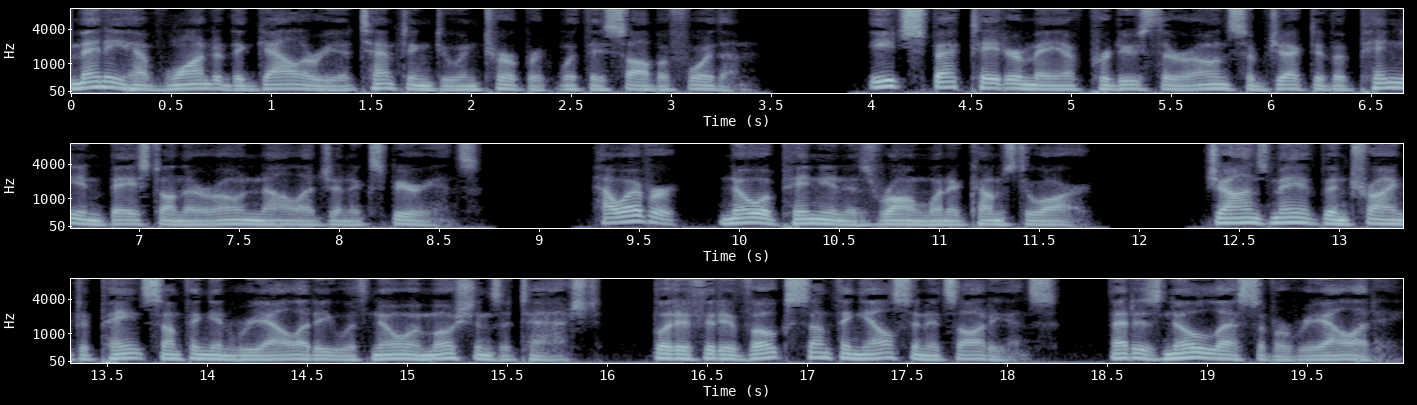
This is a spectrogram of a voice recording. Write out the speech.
many have wandered the gallery attempting to interpret what they saw before them. Each spectator may have produced their own subjective opinion based on their own knowledge and experience. However, no opinion is wrong when it comes to art. Johns may have been trying to paint something in reality with no emotions attached, but if it evokes something else in its audience, that is no less of a reality.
